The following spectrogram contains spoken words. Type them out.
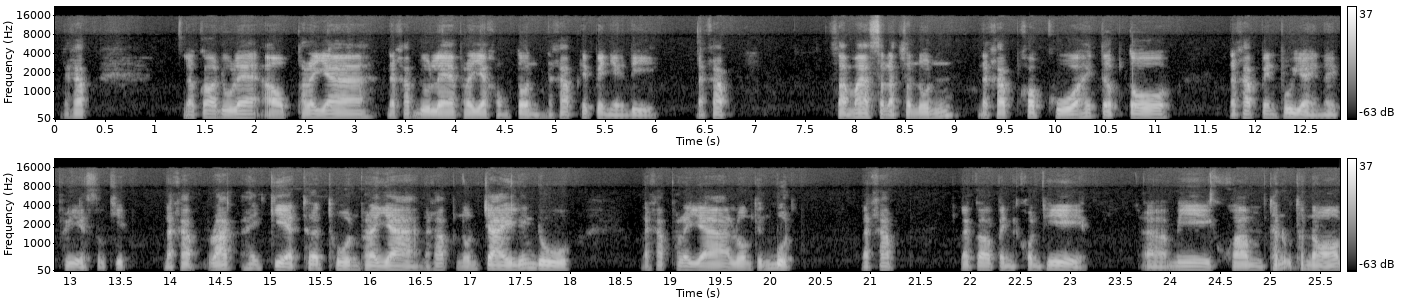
ๆนะครับ แล้วก็ดูแลเอาภรรยานะครับ ดูแลภรรยาของตนนะครับ ได้เป็นอย่างดีนะครับ สามารถสนับสนุน นะครับ ครอบครัวให้เติบโตนะครับ เป็นผู้ใหญ่ในพระเยซูคริสต์นะครับ รักให้เกียรติเทิดทูนภรรยานะครับ หนุนใจเลี้ยงดูนะครับภรรยารวมถึงบุตรนะครับ แล้วก็เป็นคนที่มีความทนุถนอม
